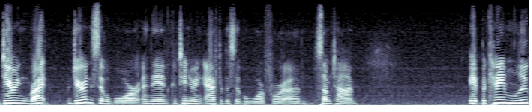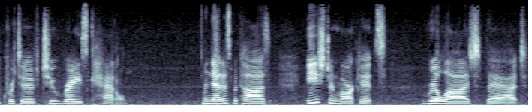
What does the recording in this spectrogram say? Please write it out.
during right during the Civil War and then continuing after the Civil War for um, some time, it became lucrative to raise cattle. And that is because Eastern markets realized that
